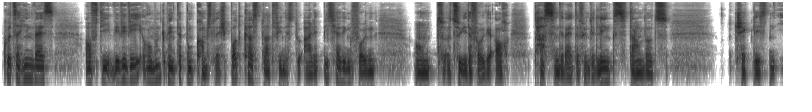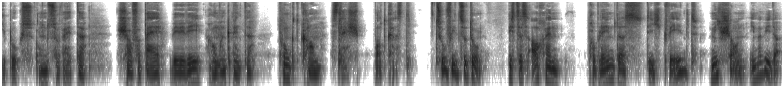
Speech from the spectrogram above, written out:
kurzer Hinweis auf die www.romangmenta.com slash podcast. Dort findest du alle bisherigen Folgen und zu jeder Folge auch passende weiterführende Links, Downloads, Checklisten, E-Books und so weiter. Schau vorbei www.romangmenta.com slash podcast. Zu viel zu tun. Ist das auch ein Problem, das dich quält? Mich schon, immer wieder.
